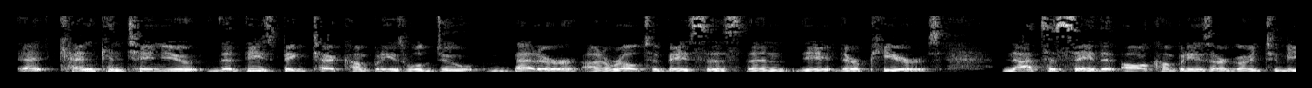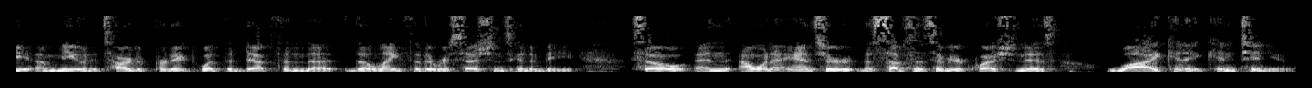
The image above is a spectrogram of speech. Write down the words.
it can continue that these big tech companies will do better on a relative basis than the, their peers. Not to say that all companies are going to be immune. It's hard to predict what the depth and the, the length of the recession is going to be. So, and I want to answer the substance of your question is why can it continue?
